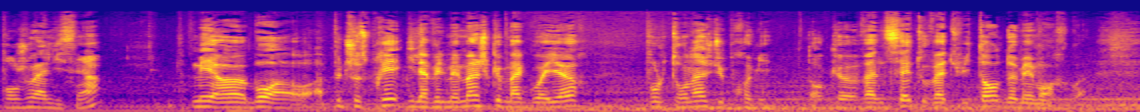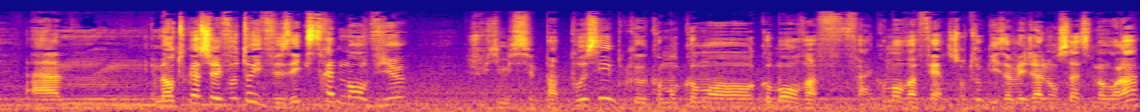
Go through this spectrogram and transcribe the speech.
pour jouer un lycéen. Mais euh, bon, à peu de choses près, il avait le même âge que Maguire pour le tournage du premier. Donc euh, 27 ou 28 ans de mémoire quoi. Euh, mais en tout cas sur les photos, il faisait extrêmement vieux. Je me dis mais c'est pas possible que comment comment comment on va comment on va faire? Surtout qu'ils avaient déjà annoncé à ce moment-là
